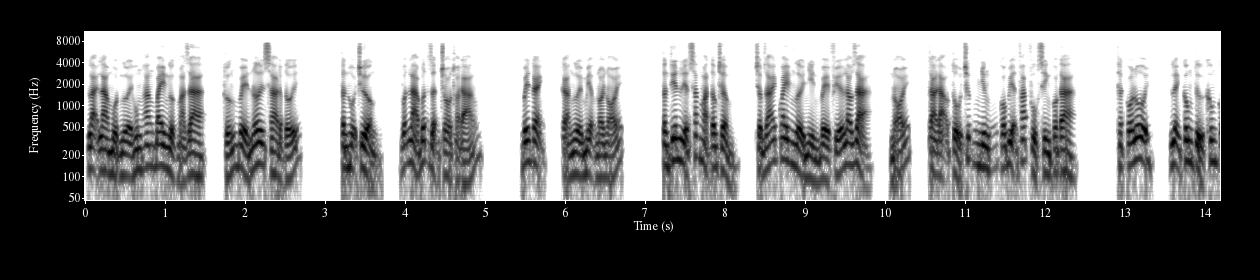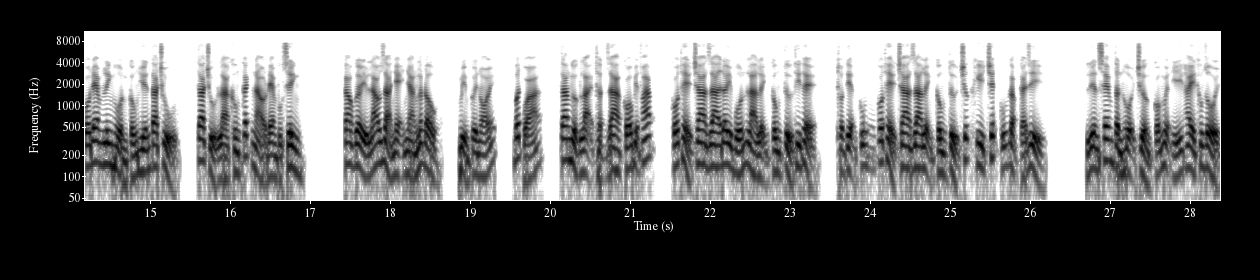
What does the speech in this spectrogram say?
lại là một người hung hăng bay ngược mà ra, hướng về nơi xa đập tới. Tân hội trưởng, vẫn là bất giận cho thỏa đáng. Bên cạnh, cả người miệng nói nói. Tần thiên liệt sắc mặt tâm trầm, chậm rãi quay người nhìn về phía lao giả, nói, tà đạo tổ chức nhưng có biện pháp phục sinh con ta thật có lỗi, lệnh công tử không có đem linh hồn cống hiến ta chủ ta chủ là không cách nào đem phục sinh. Cao gầy lão giả nhẹ nhàng lắc đầu, mỉm cười nói, bất quá, ta ngược lại thật ra có biện pháp, có thể tra ra đây vốn là lệnh công tử thi thể, thuận tiện cũng có thể tra ra lệnh công tử trước khi chết cũng gặp cái gì. Liền xem tần hội trưởng có nguyện ý hay không rồi.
